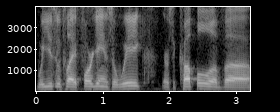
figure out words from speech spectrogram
we usually play four games a week. There's a couple of uh,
